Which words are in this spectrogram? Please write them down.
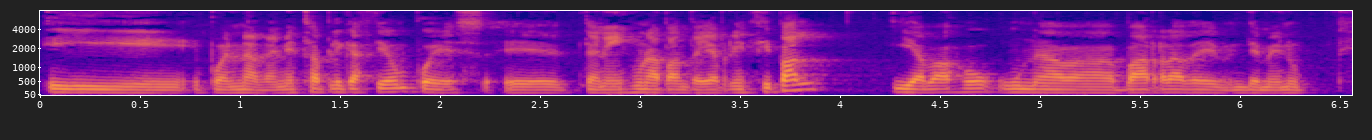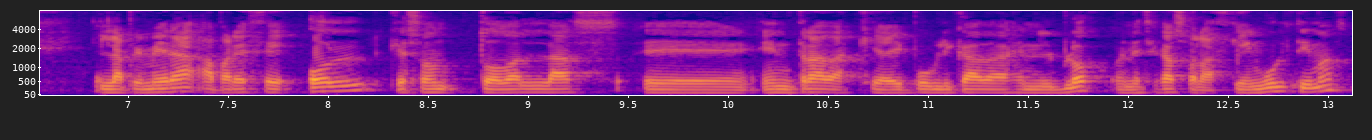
Y pues nada, en esta aplicación pues eh, tenéis una pantalla principal y abajo una barra de, menú. En la primera aparece All, que son todas las eh, entradas que hay publicadas en el blog, en este caso las 100 últimas.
